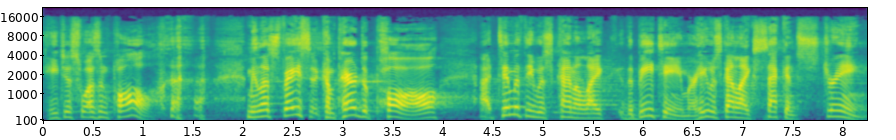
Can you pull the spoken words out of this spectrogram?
he just wasn't Paul. I mean, let's face it, compared to Paul, uh, Timothy was kind of like the B team, or he was kind of like second string.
